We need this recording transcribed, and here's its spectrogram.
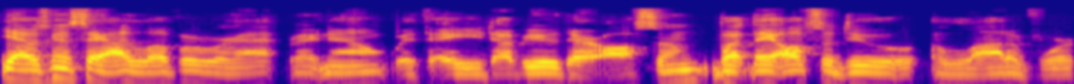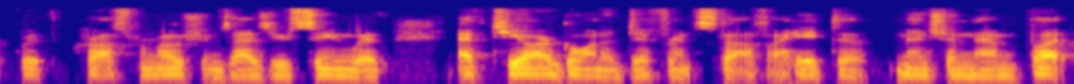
Yeah, I was going to say I love where we're at right now with AEW. They're awesome, but they also do a lot of work with cross promotions, as you've seen with FTR going to different stuff. I hate to mention them, but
